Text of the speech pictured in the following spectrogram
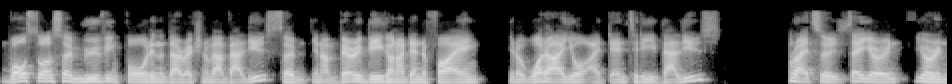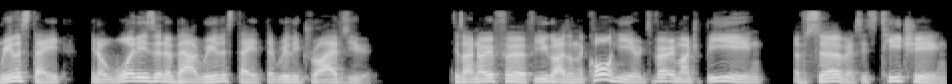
whilst also moving forward in the direction of our values. So, you know, I'm very big on identifying, you know, what are your identity values? Right. So say you're in you're in real estate, you know, what is it about real estate that really drives you? Because I know for for you guys on the call here, it's very much being of service, it's teaching,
